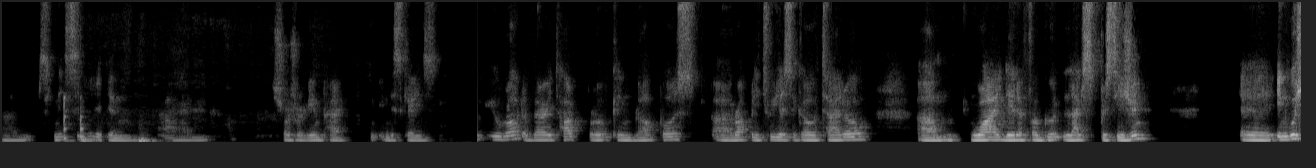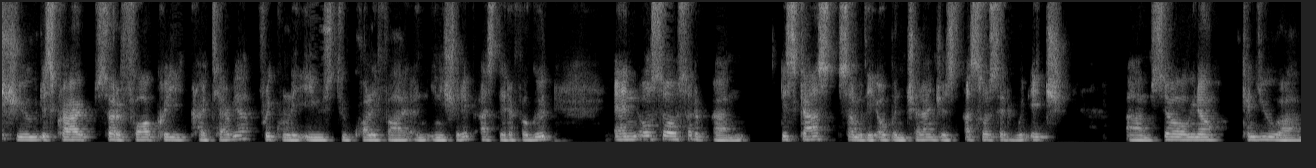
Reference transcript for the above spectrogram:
um, significant um, social impact in this case. You wrote a very thought-provoking blog post uh, roughly two years ago titled um, Why Data for Good Lacks Precision, uh, in which you describe sort of four key criteria frequently used to qualify an initiative as data for good, and also sort of um, discuss some of the open challenges associated with each. Um, so, you know, can you uh,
